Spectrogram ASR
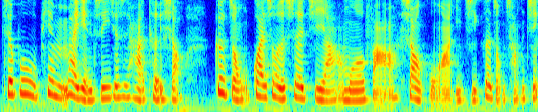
这部片卖点之一就是它的特效，各种怪兽的设计啊、魔法效果啊，以及各种场景。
